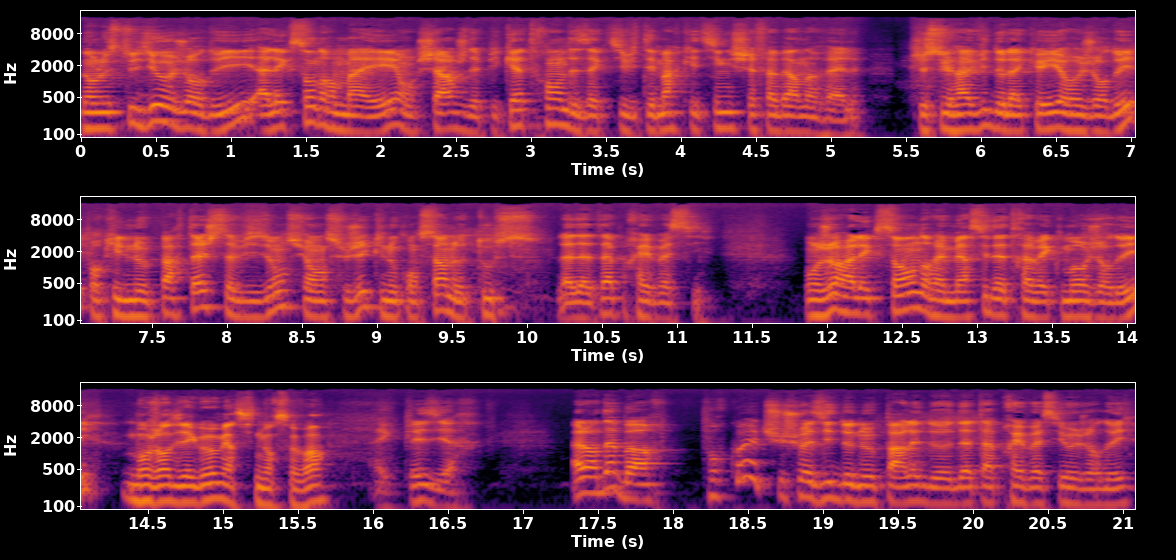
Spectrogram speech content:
Dans le studio aujourd'hui, Alexandre Mahé, en charge depuis 4 ans des activités marketing chez Faber Novel. Je suis ravi de l'accueillir aujourd'hui pour qu'il nous partage sa vision sur un sujet qui nous concerne tous, la data privacy. Bonjour Alexandre et merci d'être avec moi aujourd'hui. Bonjour Diego, merci de me recevoir. Avec plaisir. Alors d'abord, pourquoi as-tu choisi de nous parler de data privacy aujourd'hui?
